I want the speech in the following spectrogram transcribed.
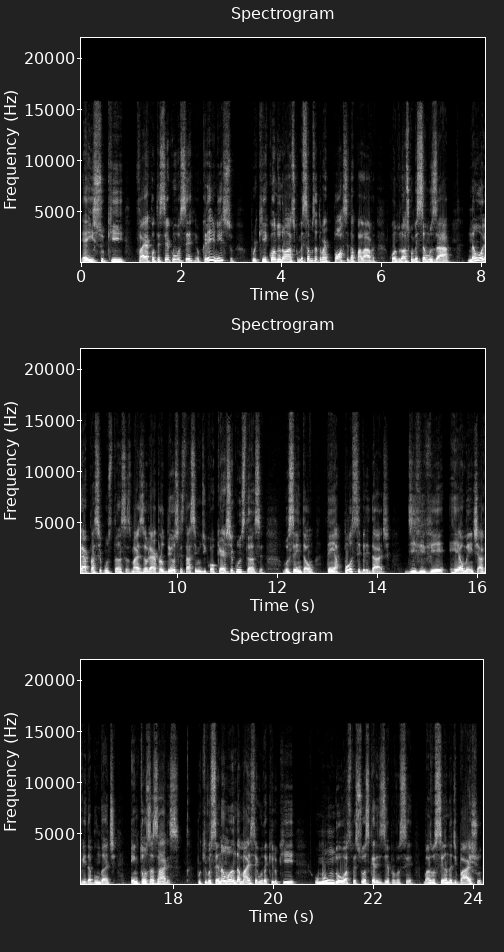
E é isso que vai acontecer com você. Eu creio nisso. Porque quando nós começamos a tomar posse da palavra, quando nós começamos a não olhar para as circunstâncias, mas olhar para o Deus que está acima de qualquer circunstância, você então tem a possibilidade de viver realmente a vida abundante em todas as áreas. Porque você não anda mais segundo aquilo que o mundo ou as pessoas querem dizer para você, mas você anda debaixo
